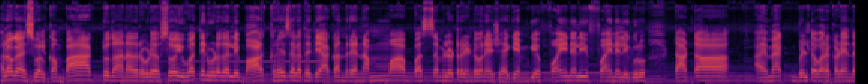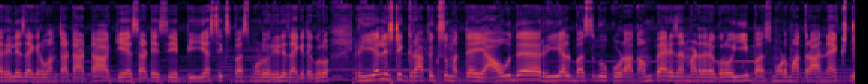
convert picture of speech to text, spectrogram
Hello guys welcome back to the another video so ಇವತ್ತಿನ ವಿಡಿಯೋದಲ್ಲಿ ಭಾಳ ಕ್ರೇಜ್ ಆಗತೈತಿ ಯಾಕಂದರೆ ನಮ್ಮ ಬಸ್ ಸಿಮ್ಯುಲೇಟರ್ ಇಂಡೋನೇಷ್ಯಾ ಗೇಮ್ಗೆ ಫೈನಲಿ ಫೈನಲಿ ಗುರು, ಟಾಟಾ ಐಮ್ಯಾಕ್ ಬಿಲ್ಟ್ ಅವರ ಕಡೆಯಿಂದ ರಿಲೀಸ್ ಆಗಿರುವಂಥ Tata K S R T C B S six bus mod release ಆಗಿದೆ ಗುರು. ರಿಯಲಿಸ್ಟಿಕ್ ಗ್ರಾಫಿಕ್ಸು ಮತ್ತು ಯಾವುದೇ ರಿಯಲ್ ಬಸ್ಗೂ ಕೂಡ ಕಂಪ್ಯಾರಿಸನ್ ಮಾಡಿದರೆ ಗುರು ಈ ಬಸ್ ಮೋಡ್ ಮಾತ್ರ next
